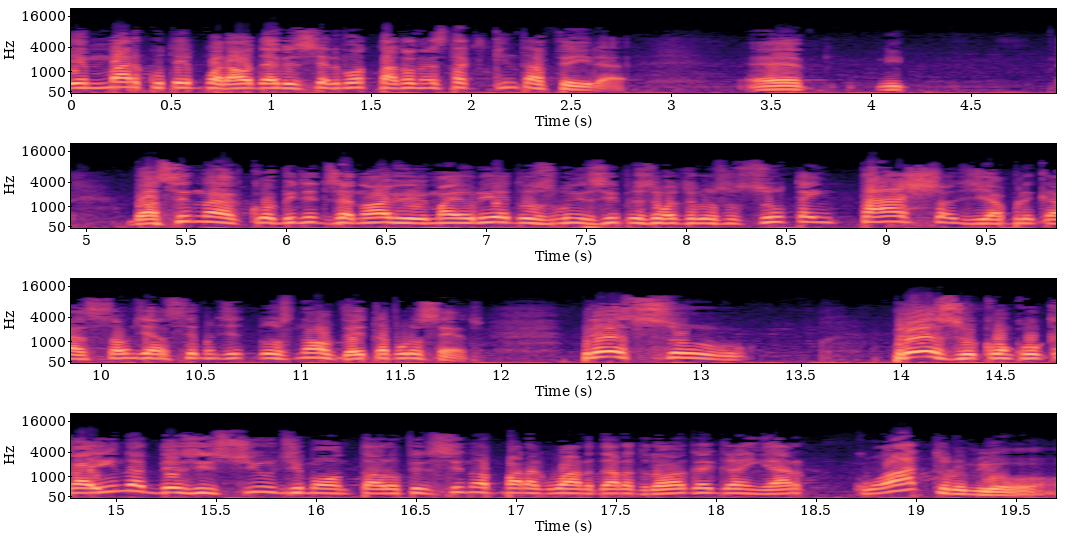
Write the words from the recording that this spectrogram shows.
e marco temporal deve ser votado nesta quinta-feira. É, Vacina Covid-19, maioria dos municípios de Mato Grosso do Sul tem taxa de aplicação de acima de, dos 90%. Preço preso com cocaína, desistiu de montar oficina para guardar a droga e ganhar 4 mil.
